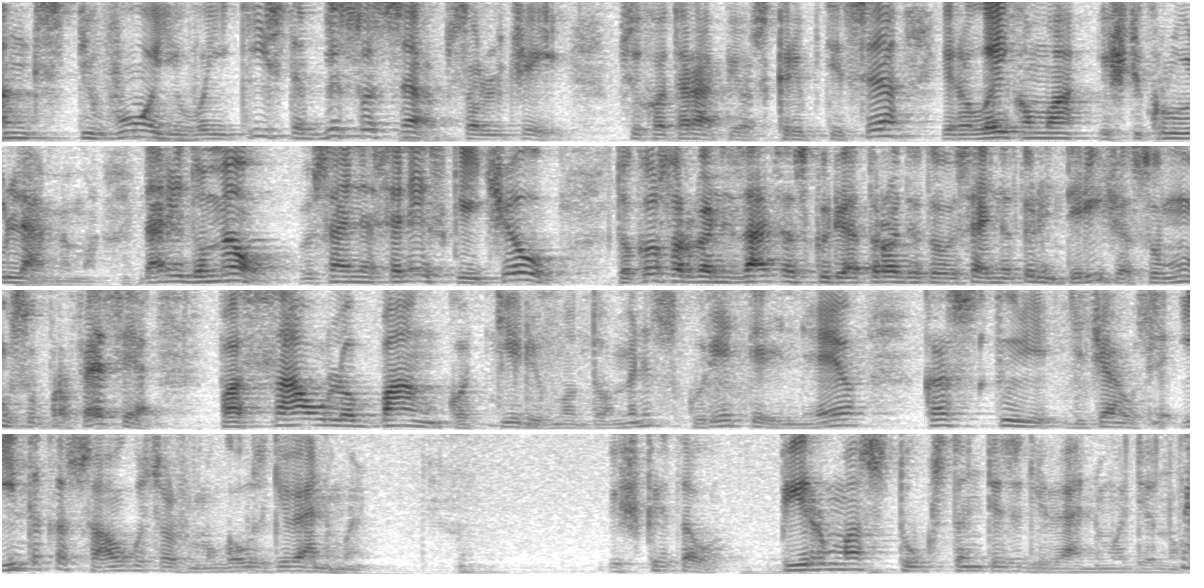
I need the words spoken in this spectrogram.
ankstyvoji vaikystė visose absoliučiai psichoterapijos kryptise yra laikoma iš tikrųjų lemiama. Dar įdomiau, visai neseniai skaičiau tokios organizacijos, kurie atrodytų visai neturinti ryšio su mūsų profesija, Pasaulio banko tyrimo duomenis, kurie tyrinėjo, kas turi didžiausią įtaką saugusio žmogaus gyvenimui. Iškritau. Pirmas tūkstantis gyvenimo dienų.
